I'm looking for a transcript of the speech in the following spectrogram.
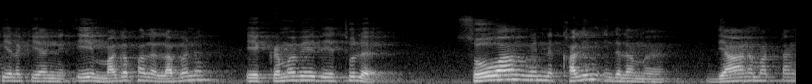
කියලා කියන්නේ ඒ මගඵල ලබන ඒ ක්‍රමවේදය තුල සෝවාන් වෙන්න කලින් ඉඳලම ධානා මට්ටම්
